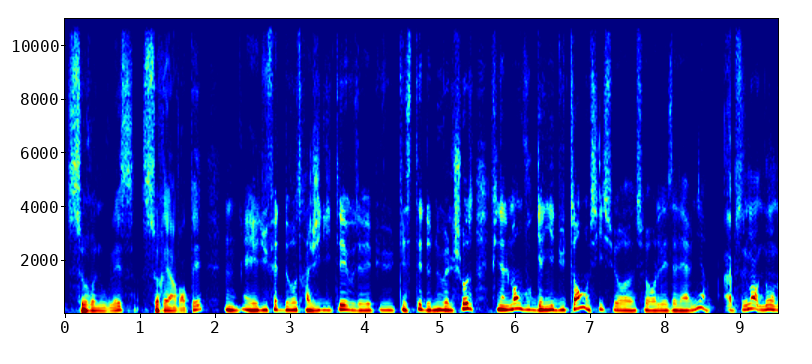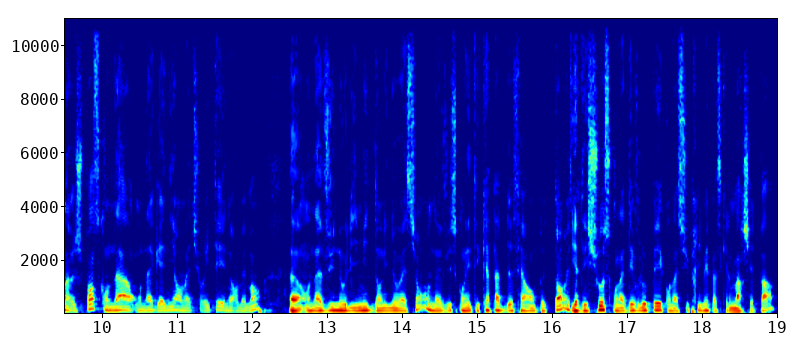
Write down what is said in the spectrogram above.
se renouveler, se réinventer. Mmh. Et du fait de votre agilité, vous avez pu tester de nouvelles choses. Finalement, vous gagnez du temps aussi sur, euh, sur les années à venir. Absolument. Nous, on a, je pense qu'on a, on a gagné en maturité énormément. Euh, on a vu nos limites dans l'innovation. On a vu ce qu'on était capable de faire en peu de temps. Il y a des choses qu'on a développées qu'on a supprimées parce qu'elles ne marchaient pas.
